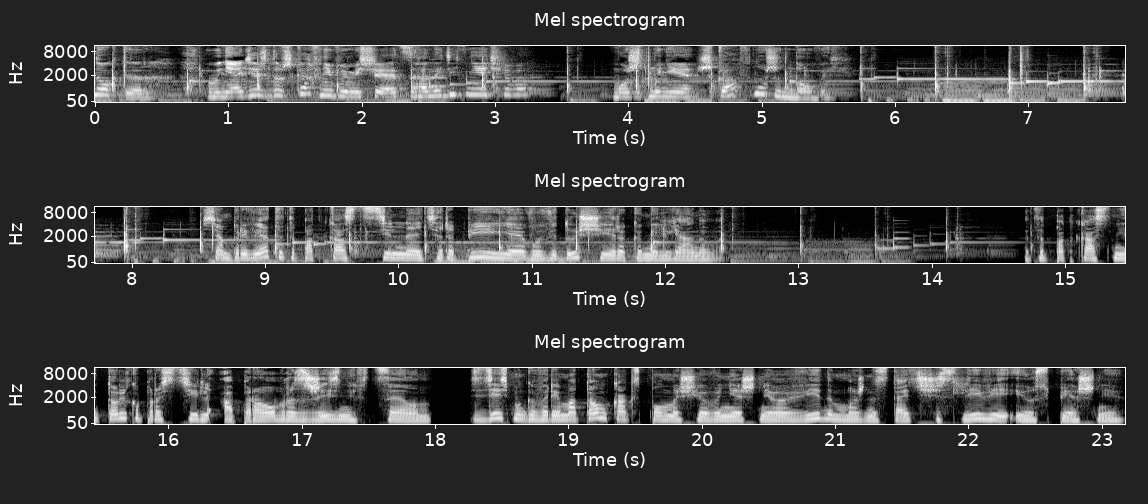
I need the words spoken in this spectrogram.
Доктор, у меня одежда в шкаф не помещается, а надеть нечего. Может, мне шкаф нужен новый? Всем привет, это подкаст «Стильная терапия», я его ведущая Ира Камильянова. Этот подкаст не только про стиль, а про образ жизни в целом. Здесь мы говорим о том, как с помощью внешнего вида можно стать счастливее и успешнее.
